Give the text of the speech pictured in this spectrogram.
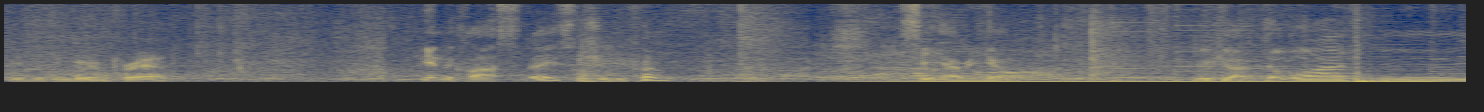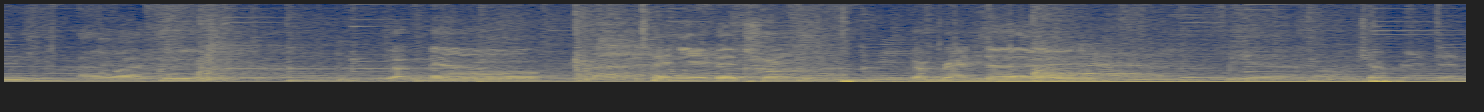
See if we can do him proud. In the class today, so it should be fun see how we go. We got the waifu, hi waifu. We got Mel, 10 year veteran. We've got Brendo, Joe Brendan.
